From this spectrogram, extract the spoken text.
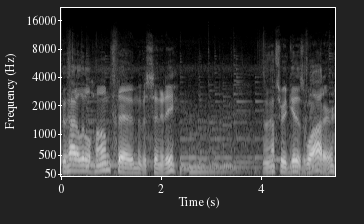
who had a little homestead in the vicinity. And that's where he'd get his water.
